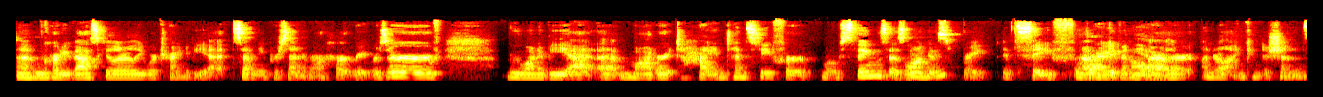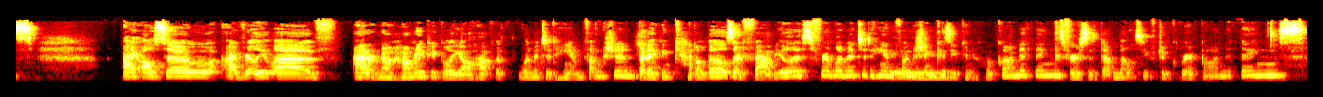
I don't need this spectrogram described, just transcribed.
Um, Mhm. cardiovascularly, we're trying to be at 70% of our heart rate reserve. We want to be at a moderate to high intensity for most things, as long Mhm. as right it's safe, um, Right, given all their yeah. other underlying conditions. I also I really love. I don't know how many people y'all have with limited hand function, but I think kettlebells are fabulous for limited hand function Mm. because you can hook onto things versus dumbbells. You have to grip onto things.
